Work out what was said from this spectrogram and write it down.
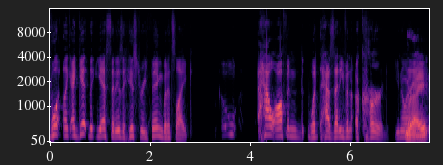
what? Like, I get that, yes, that is a history thing, but it's like, how often what has that even occurred? You know what I mean? Right.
